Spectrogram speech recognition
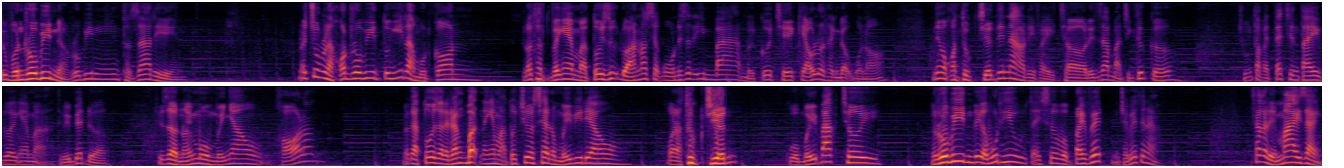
tư vấn robin à? Robin thật ra thì nói chung là con Robin tôi nghĩ là một con nó thật với anh em mà tôi dự đoán nó sẽ có rất im ba bởi cơ chế kéo lượt hành động của nó. Nhưng mà còn thực chiến thế nào thì phải chờ đến ra bản chính thức cơ. Chúng ta phải test trên tay cơ anh em ạ, thì mới biết được. Chứ giờ nói mồm với nhau khó lắm. Với cả tôi giờ này đang bận anh em ạ, tôi chưa xem được mấy video gọi là thực chiến của mấy bác chơi Robin với cả bút hưu tại server private, chả biết thế nào. Chắc là để mai rảnh.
